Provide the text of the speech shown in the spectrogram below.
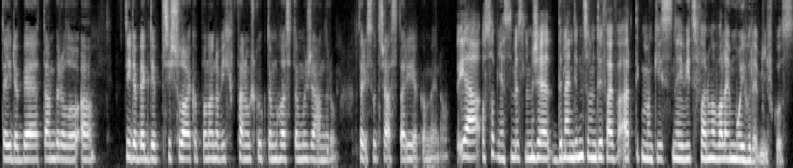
té době Tumbrlu a v té době, kdy přišlo jako plno nových fanoušků k tomuhle z tomu žánru, který jsou třeba starý jako my, no. Já osobně si myslím, že The 1975 a Arctic Monkeys nejvíc formovali můj hudební vkus.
